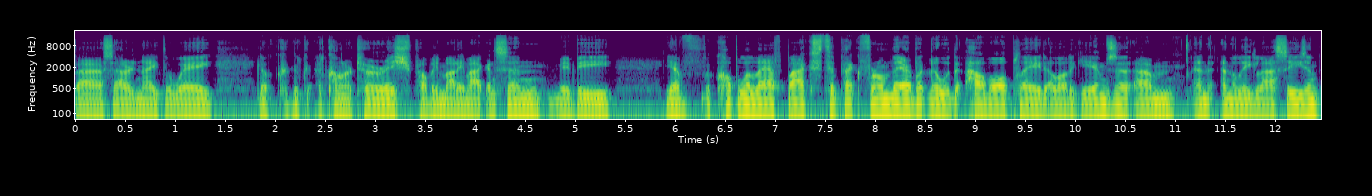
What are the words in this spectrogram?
uh, Saturday night away. Look at Conor Tourish, probably Matty Mackinson, maybe you have a couple of left backs to pick from there, but no, have all played a lot of games uh, um, in, in the league last season.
